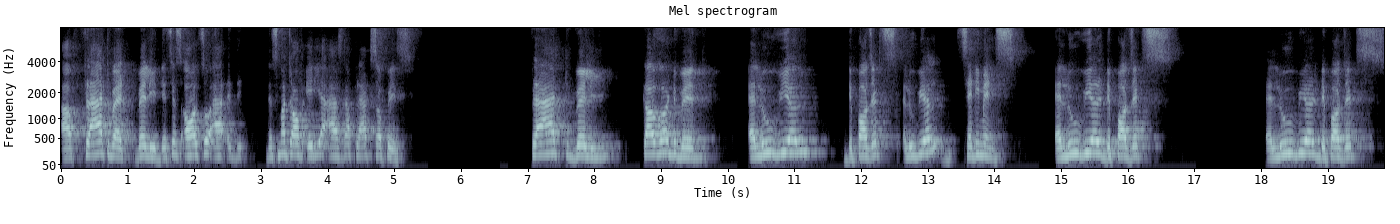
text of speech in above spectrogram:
a flat va- valley. This is also a- this much of area as the flat surface. Flat valley covered with alluvial deposits, alluvial sediments, alluvial deposits, alluvial deposits,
